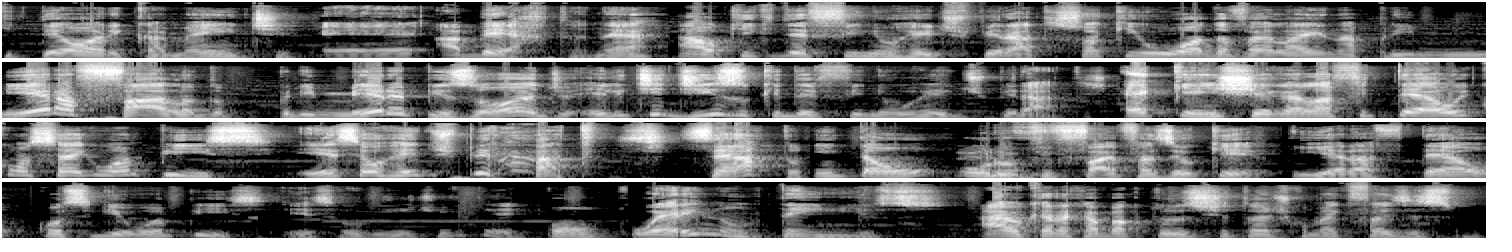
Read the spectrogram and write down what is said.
que, teoricamente, é aberta, né? Ah, o que que define o rei dos piratas? Só que o Oda vai lá e na primeira fala do primeiro episódio, ele te diz o que define o rei dos piratas. É quem chega a Laftel e consegue One Piece. Esse é o rei dos piratas, certo? Então, o Luffy vai fazer o quê? Ir a Laftel, conseguir o One Piece. Esse é o objetivo dele. Ponto. O Eren não tem isso. Ah, eu quero acabar com todos os titãs. Como é que faz isso?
